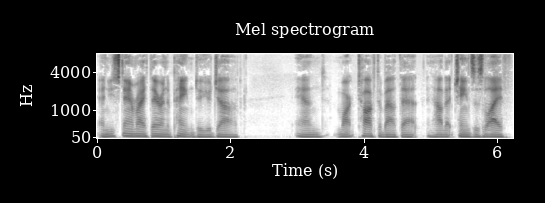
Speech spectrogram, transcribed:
and you stand right there in the paint and do your job. And Mark talked about that and how that changed his life.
